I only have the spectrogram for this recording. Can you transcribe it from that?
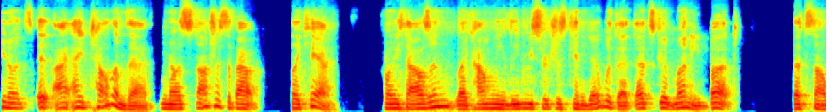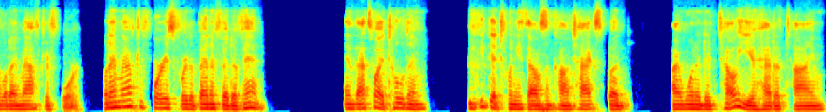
you know, it's, it, I, I tell them that, you know, it's not just about like, yeah, 20,000, like how many lead researchers can you get with that? That's good money, but that's not what I'm after for. What I'm after for is for the benefit of him. And that's why I told him you could get 20,000 contacts, but I wanted to tell you ahead of time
